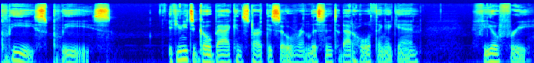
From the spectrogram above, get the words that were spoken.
Please, please if you need to go back and start this over and listen to that whole thing again, feel free.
